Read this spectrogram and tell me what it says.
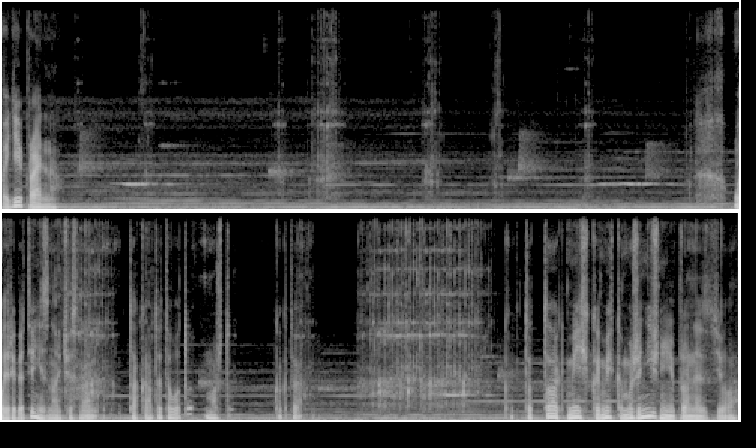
По идее, правильно. Ой, ребят, я не знаю, честно. Так, а вот это вот, может, как-то... Как-то так, мягко, мягко. Мы же нижнюю неправильно сделали.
